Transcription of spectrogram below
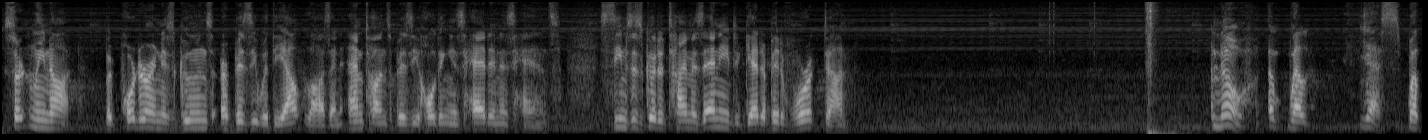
Certainly not. But Porter and his goons are busy with the outlaws, and Anton's busy holding his head in his hands. Seems as good a time as any to get a bit of work done. No. Uh, well, yes. Well,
